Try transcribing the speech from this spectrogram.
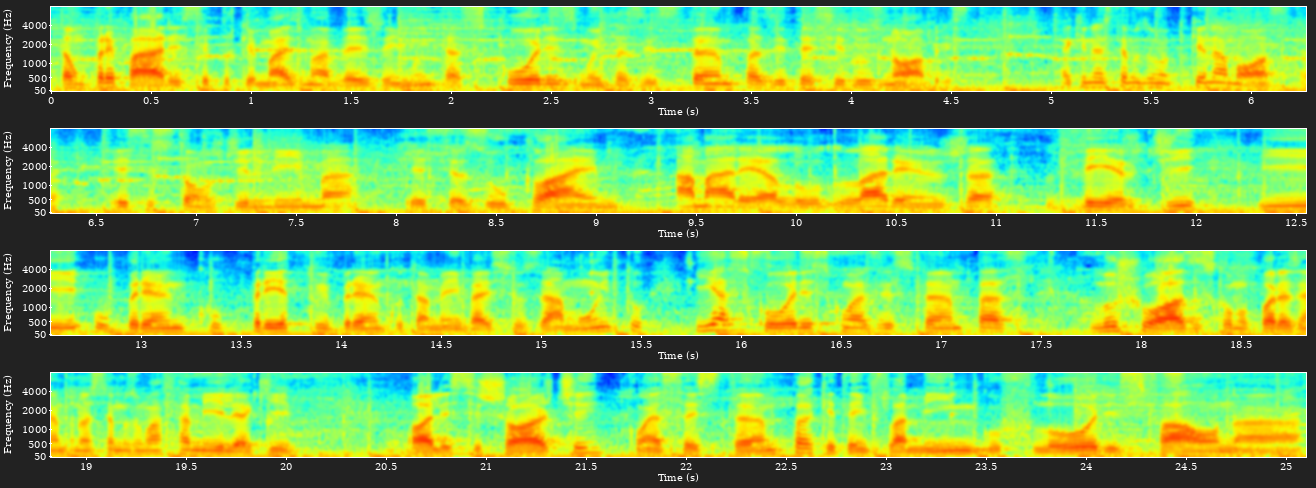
Então prepare-se, porque mais uma vez vem muitas cores, muitas estampas e tecidos nobres. Aqui nós temos uma pequena amostra. Esses tons de lima, esse azul Climb, amarelo, laranja, verde e o branco, preto e branco também vai se usar muito. E as cores com as estampas luxuosas, como por exemplo nós temos uma família aqui. Olha esse short com essa estampa que tem flamingo, flores, fauna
